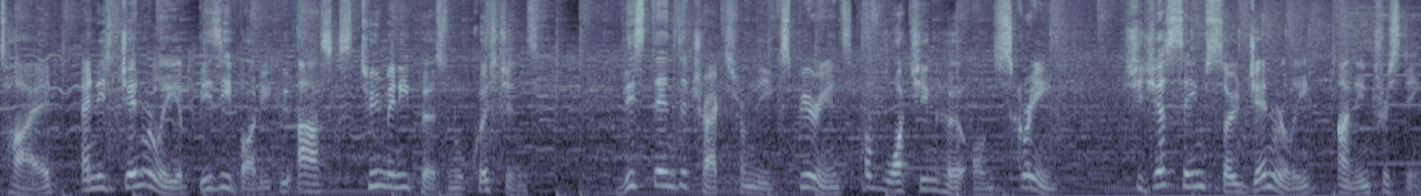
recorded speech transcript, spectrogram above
tired, and is generally a busybody who asks too many personal questions. This then detracts from the experience of watching her on screen. She just seems so generally uninteresting.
